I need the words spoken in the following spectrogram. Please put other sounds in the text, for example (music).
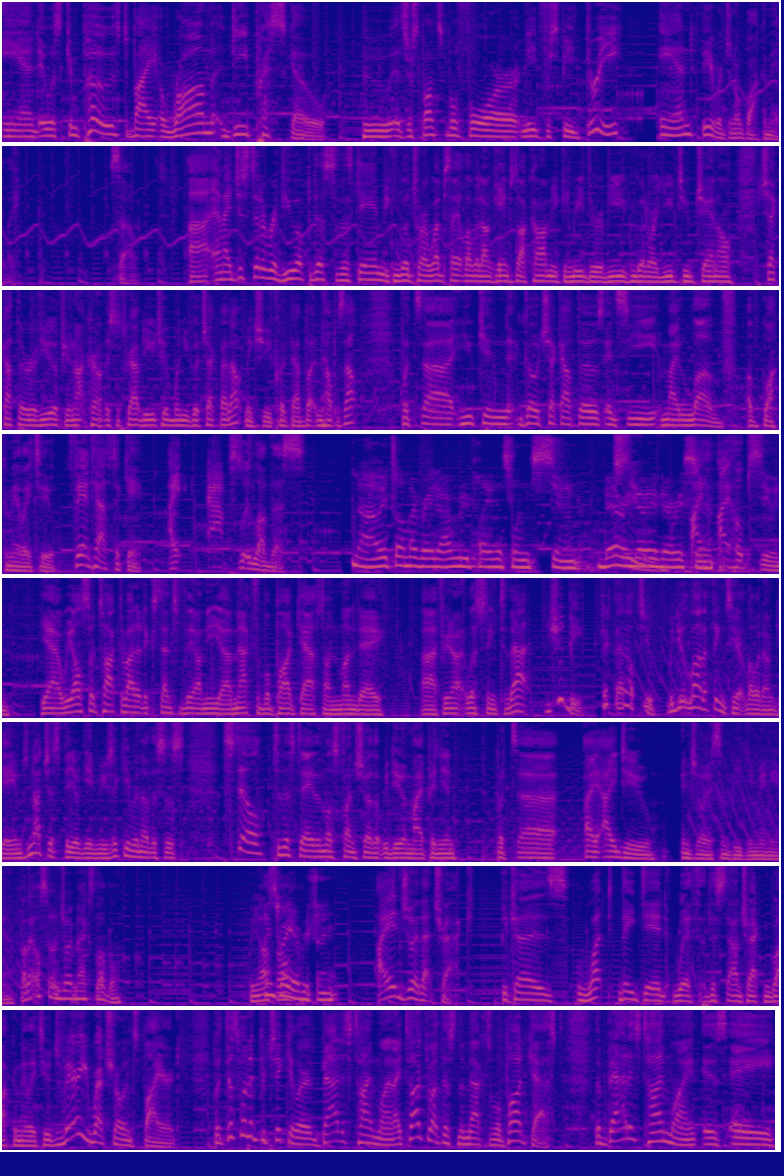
And it was composed by Rom Di Prisco, who is responsible for Need for Speed 3 and the original Guacamelee. So, uh, and I just did a review up of this of this game. You can go to our website, leveldowngames.com. You can read the review. You can go to our YouTube channel, check out the review. If you're not currently subscribed to YouTube, when you go check that out, make sure you click that button help us out. But uh, you can go check out those and see my love of Guacamelee 2. Fantastic game. I absolutely love this. No, it's on my radar. I'm going to be playing this one soon. Very, soon. very, very soon. I, I, hope soon. Yeah, we also talked about it extensively on the uh, Max Level podcast on Monday. Uh, if you're not listening to that, you should be. Check that out too. We do a lot of things here at Level Down Games, not just video game music, even though this is still, to this day, the most fun show that we do, in my opinion. But uh, I, I, do enjoy some BG Mania, but I also enjoy Max Level. We also, I enjoy everything. I enjoy that track because what they did with the soundtrack in Guacamelee 2 it's very retro inspired. But this one in particular, Baddest Timeline, I talked about this in the Max Level podcast. The Baddest Timeline is a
